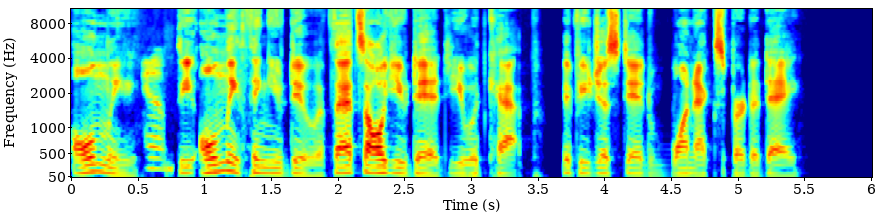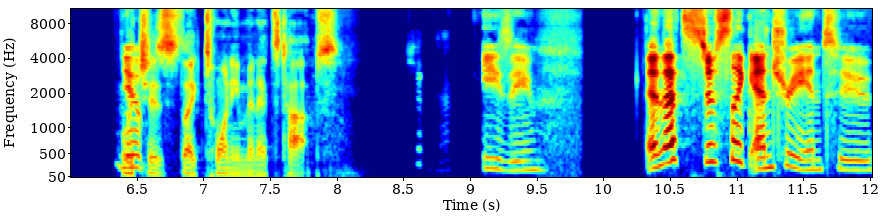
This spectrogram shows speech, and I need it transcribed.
only yeah. the only thing you do if that's all you did you would cap if you just did one expert a day Yep. which is like 20 minutes tops Easy. And that's just like entry into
